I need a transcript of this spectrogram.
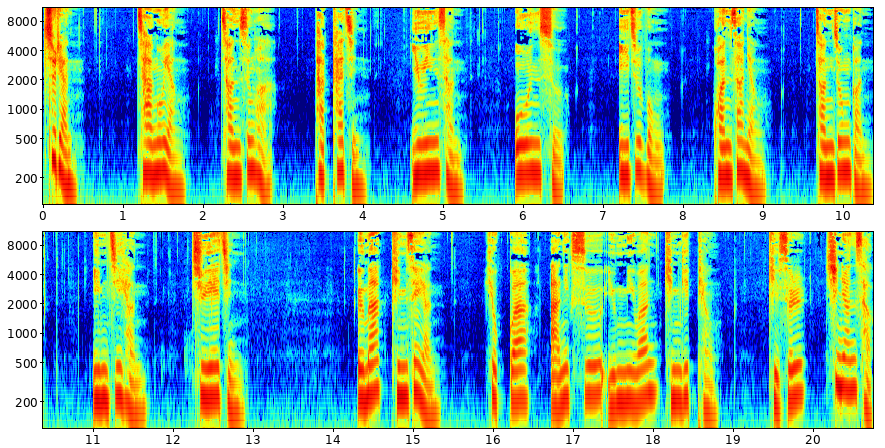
출연 장우영, 전승화, 박하진, 유인선, 오은수, 이주봉, 권선영, 전종건, 임지현, 주예진. 음악 김세연 효과 안익수, 윤미원, 김기평. 기술 신현석.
